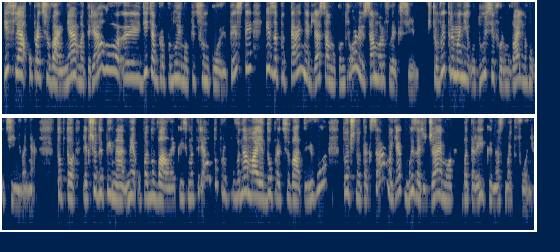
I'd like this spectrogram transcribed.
Після опрацювання матеріалу е, дітям пропонуємо підсумкові тести і запитання для самоконтролю і саморефлексії, що витримані у дусі формувального оцінювання. Тобто, якщо дитина не опанувала якийсь матеріал, то вона має допрацювати його точно так само, як ми заряджаємо батарейки на смартфоні.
